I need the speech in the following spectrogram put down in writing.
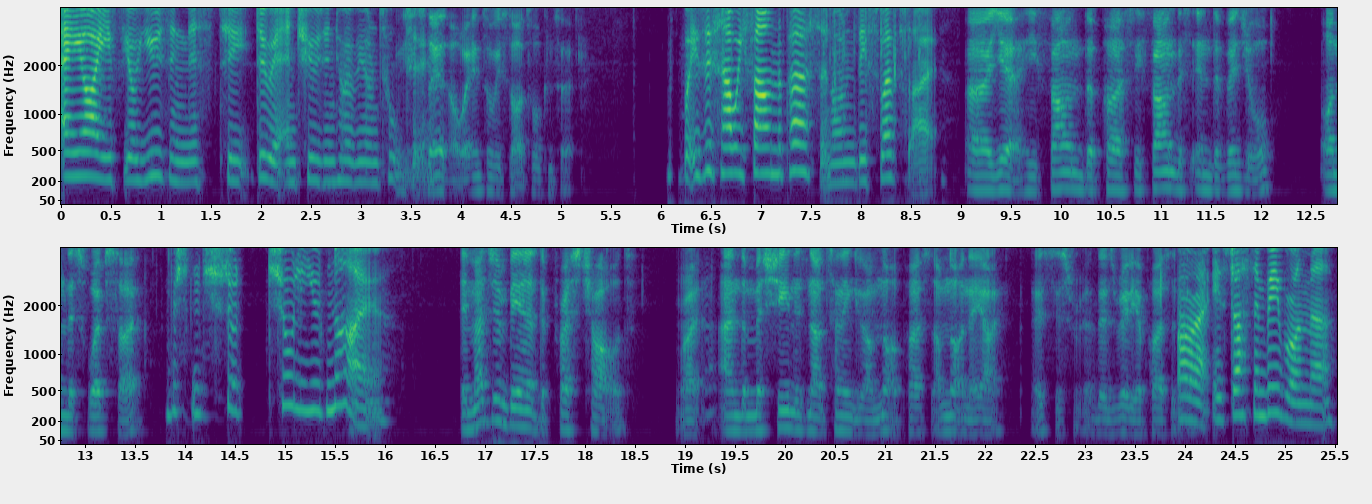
AI if you're using this to do it and choosing whoever you want to talk you to. say it that way until we start talking to it. But is this how we found the person on this website? Uh, yeah, he found the person. He found this individual on this website. But surely you'd know. Imagine being a depressed child, right? And the machine is now telling you, "I'm not a person. I'm not an AI. It's just there's really a person." All there." right. Is Justin Bieber on there?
